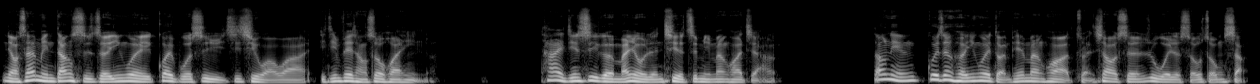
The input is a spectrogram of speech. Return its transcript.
鸟山明当时则因为《怪博士与机器娃娃》已经非常受欢迎了。他已经是一个蛮有人气的知名漫画家了。当年桂正和因为短篇漫画《转校生》入围了手塚赏，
